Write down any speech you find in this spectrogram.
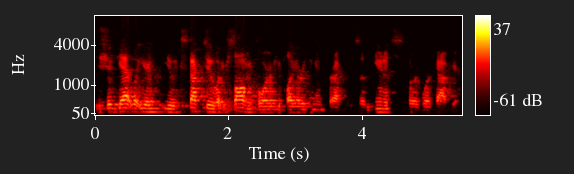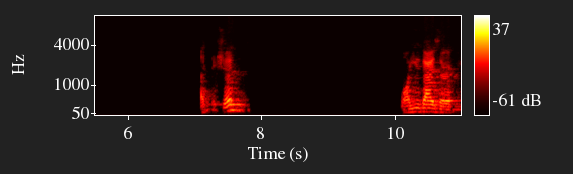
you should get what you you expect to, what you're solving for if you plug everything in correctly. So the units sort of work out here, like they should. While you guys are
